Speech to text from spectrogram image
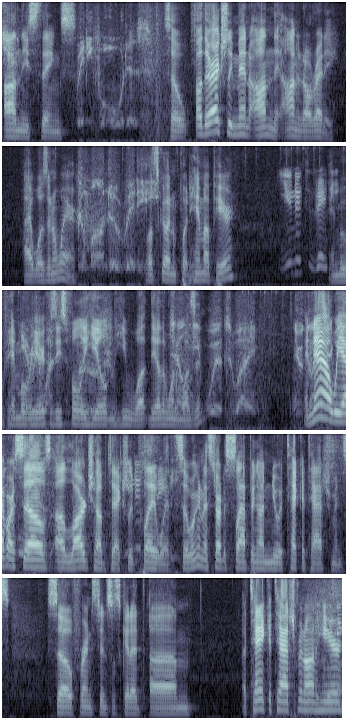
on these things. Ready for orders. So, oh, they're actually men on the on it already. I wasn't aware. Commander ready. Let's go ahead and put him up here Unit ready. and move him over here because he's fully healed and he what the other one Tell wasn't. Me where to aim. New And now we have ourselves a large hub to actually play with. So we're going to start slapping on new tech attachments. So for instance, let's get a um, a tank attachment on here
